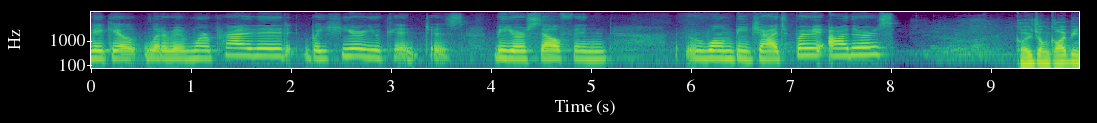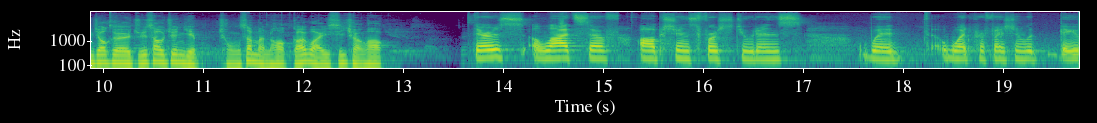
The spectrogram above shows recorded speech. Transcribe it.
make it a little bit more private. But here you could just be yourself and won't be judged by others. 佢仲改變咗佢嘅主修專業，從新聞學改為市場學。There's lots of options for students with what profession would they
